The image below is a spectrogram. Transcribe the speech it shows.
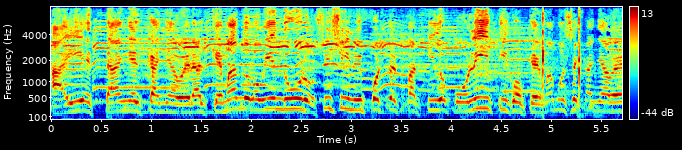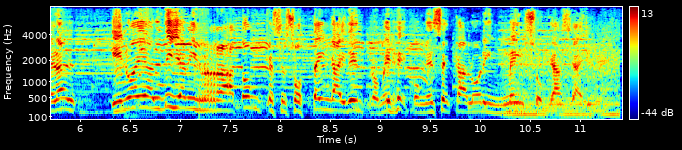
Ahí está en el cañaveral, quemándolo bien duro. Sí, sí, no importa el partido político, quemamos ese cañaveral y no hay ardilla ni ratón que se sostenga ahí dentro. Mire, con ese calor inmenso que hace ahí.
